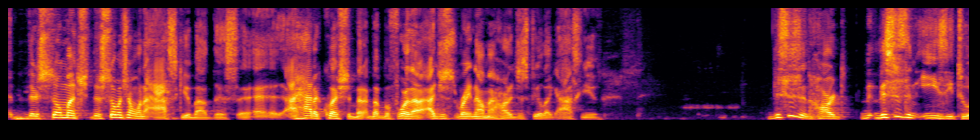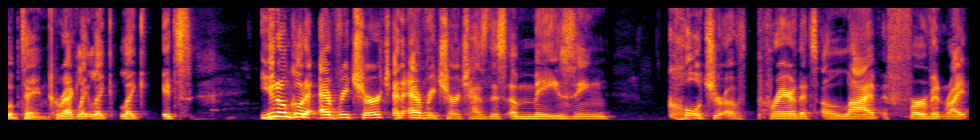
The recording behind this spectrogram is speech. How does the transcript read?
there's so much there's so much I want to ask you about this. I had a question, but but before that, I just right now my heart I just feel like asking you. This isn't hard. This isn't easy to obtain, correct? Like like like it's you don't go to every church and every church has this amazing culture of prayer that's alive, fervent, right?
